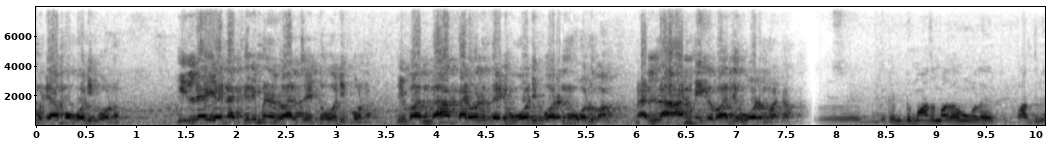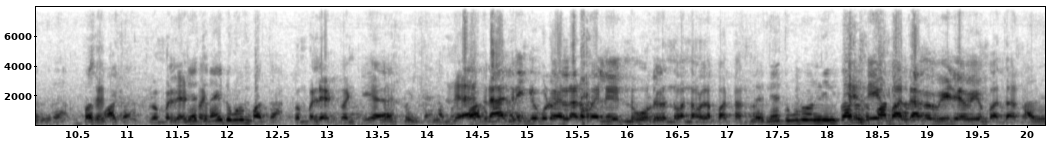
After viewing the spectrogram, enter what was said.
முடியாமல் ஓடி போகணும். இல்லை ஏன்னா கிரிமினல் வேலை செய்யிட்டு ஓடி போகணும். இவன் தான் கடவுளை தேடி ஓடி போறேன்னு ஓடுவான். நல்ல ஆன்மீகவாதி ஓட மாட்டான். ரெண்டு மாசமா தான் உங்களை பார்த்துன்னு இருக்கிறேன். பார்த்தேன். ரொம்ப late நேற்று நைட்டு கூட பார்த்தேன். ரொம்ப லேட் பண்ணிட்டியா? Late பண்ணிட்டேன். நேற்று ராத்திரி இங்கே கூட எல்லாரும் வயலில் இருந்து ஊர்ல இருந்து வந்தவங்களாம் பார்த்தாங்க. இல்லை நேற்று கூட நீங்கள் பேசுறது என்னையும் பார்த்தாங்க வீடியோவையும் பார்த்தாங்க. அது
